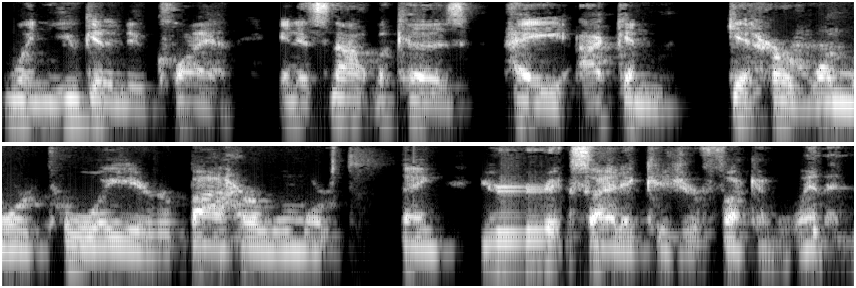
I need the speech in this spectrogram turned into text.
when you get a new client. And it's not because, hey, I can get her one more toy or buy her one more thing. You're excited because you're fucking winning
